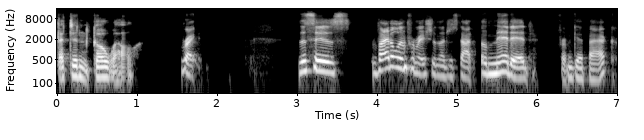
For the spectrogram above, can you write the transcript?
that didn't go well. Right. This is vital information that just got omitted from Get Back.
